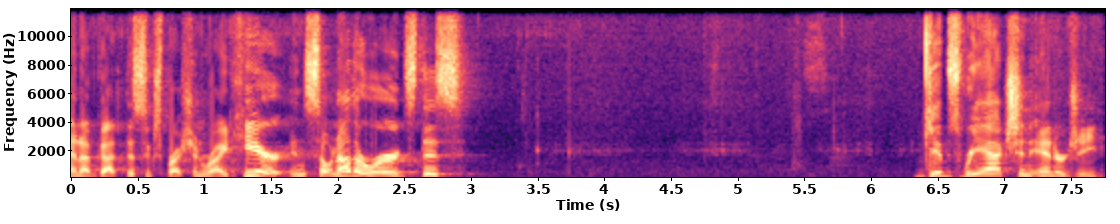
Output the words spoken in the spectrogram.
and I've got this expression right here. And so in other words, this Gibbs reaction energy,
